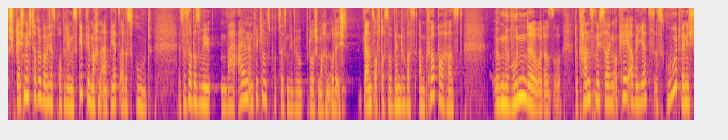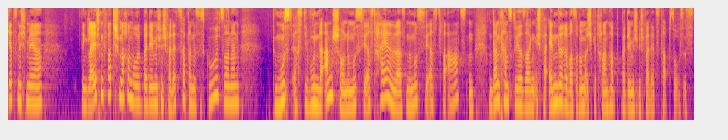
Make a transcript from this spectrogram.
sprechen nicht darüber, welches Problem es gibt, wir machen ab jetzt alles gut. Es ist aber so wie bei allen Entwicklungsprozessen, die wir durchmachen, oder ich ganz oft auch so, wenn du was am Körper hast, irgendeine Wunde oder so, du kannst nicht sagen, okay, aber jetzt ist gut, wenn ich jetzt nicht mehr den gleichen Quatsch mache, wo, bei dem ich mich verletzt habe, dann ist es gut, sondern du musst erst die Wunde anschauen, du musst sie erst heilen lassen, du musst sie erst verarzten. Und dann kannst du ja sagen, ich verändere, was auch immer ich getan habe, bei dem ich mich verletzt habe. So, es ist,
